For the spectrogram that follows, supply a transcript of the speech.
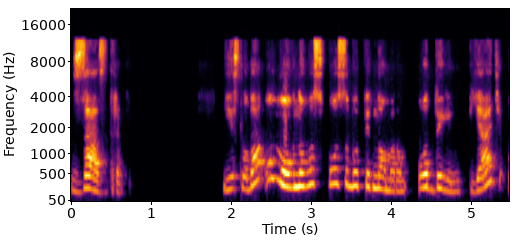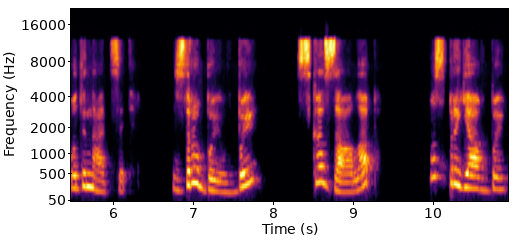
заздрив. Дієслова умовного способу під номером 1, 5, 11. Зробив би, сказала б, посприяв би.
